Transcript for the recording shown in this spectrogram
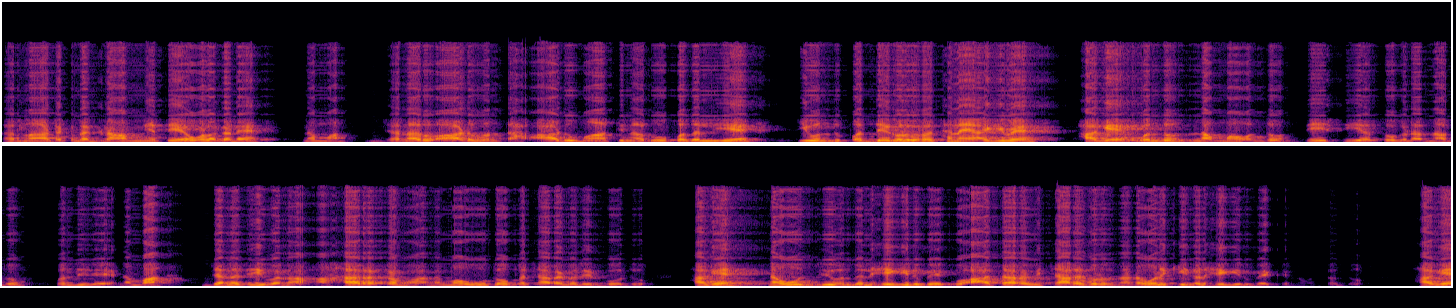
ಕರ್ನಾಟಕದ ಗ್ರಾಮ್ಯತೆಯ ಒಳಗಡೆ ನಮ್ಮ ಜನರು ಆಡುವಂತಹ ಆಡು ಮಾತಿನ ರೂಪದಲ್ಲಿಯೇ ಈ ಒಂದು ಪದ್ಯಗಳು ರಚನೆಯಾಗಿವೆ. ಹಾಗೆ ಒಂದು ನಮ್ಮ ಒಂದು ದೇಶೀಯ ಸೊಗಡನ್ನ ಅದು ಹೊಂದಿದೆ. ನಮ್ಮ ಜನಜೀವನ, ಆಹಾರ ಕ್ರಮ, ನಮ್ಮ ಊಟೋಪಚಾರಗಳಿರ್ಬೋದು. ಹಾಗೆ ನಾವು ಜೀವನದಲ್ಲಿ ಹೇಗಿರ್ಬೇಕು, ಆಚಾರ ವಿಚಾರಗಳು, ನಡವಳಿಕೆಗಳು ಹೇಗಿರ್ಬೇಕು ಎನ್ನುವಂಥದ್ದು. ಹಾಗೆ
